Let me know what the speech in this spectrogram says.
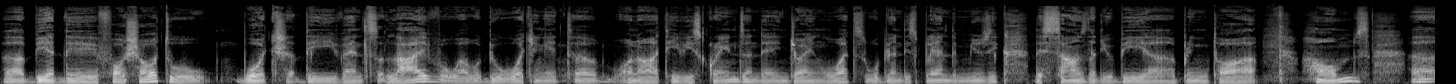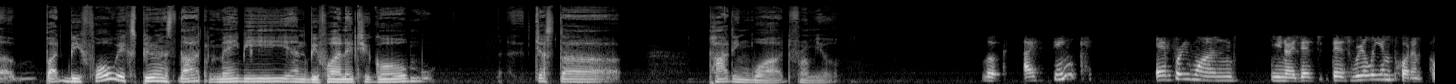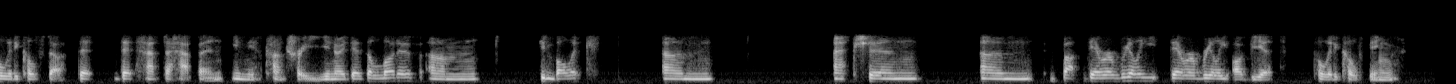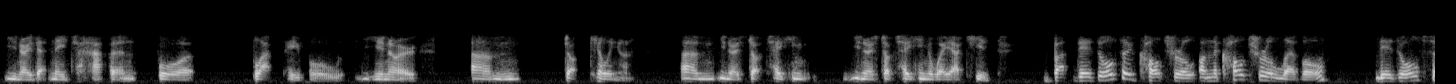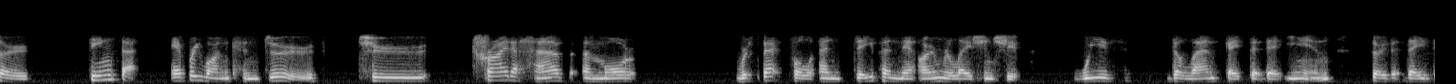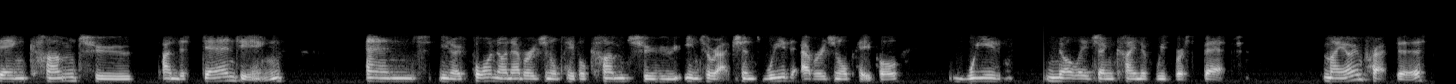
uh, be at the foreshore to watch the events live, well, we'll be watching it uh, on our TV screens and enjoying what will be on display and the music, the sounds that you'll be uh, bringing to our homes. Uh, but before we experience that, maybe, and before I let you go, just a parting word from you. Look, I think everyone you know, there's there's really important political stuff that that has to happen in this country. You know, there's a lot of um, symbolic um, action, um, but there are really there are really obvious political things, you know, that need to happen for black people. You know, um, stop killing us. Um, you know, stop taking you know stop taking away our kids. But there's also cultural on the cultural level there's also things that everyone can do to try to have a more respectful and deepen their own relationship with the landscape that they're in so that they then come to understandings and, you know, for non Aboriginal people come to interactions with Aboriginal people with knowledge and kind of with respect. My own practice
